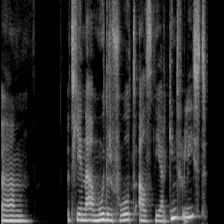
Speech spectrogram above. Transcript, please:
ehm, hetgeen dat een moeder voelt als die haar kind verliest.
